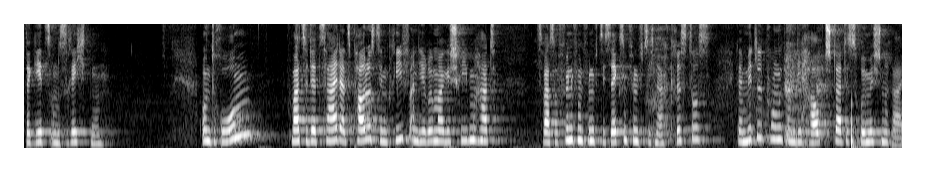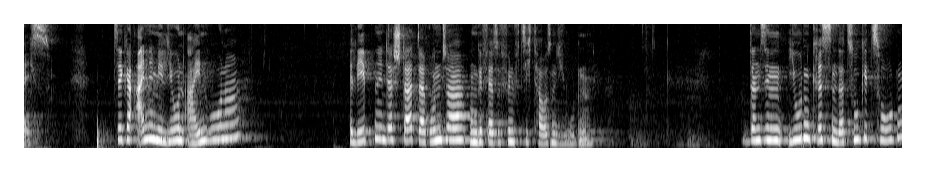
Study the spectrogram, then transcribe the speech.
Da geht es ums Richten. Und Rom war zu der Zeit, als Paulus den Brief an die Römer geschrieben hat, es war so 55, 56 nach Christus, der Mittelpunkt und die Hauptstadt des römischen Reichs. Circa eine Million Einwohner lebten in der Stadt, darunter ungefähr so 50.000 Juden. Dann sind Judenchristen dazugezogen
